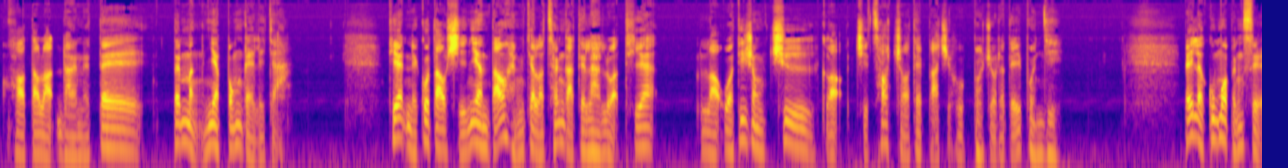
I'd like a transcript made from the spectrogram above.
họ tàu là đời nữa tê tê mặn nhẹ bông chả thế này cô tàu sĩ nhân tàu hàng cho là chân cả thế là luật thế là ở đi trong chữ có chỉ cho cho thế bà chỉ hụt bao giờ là thế bốn gì. Bây giờ cô mua bằng sữa,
